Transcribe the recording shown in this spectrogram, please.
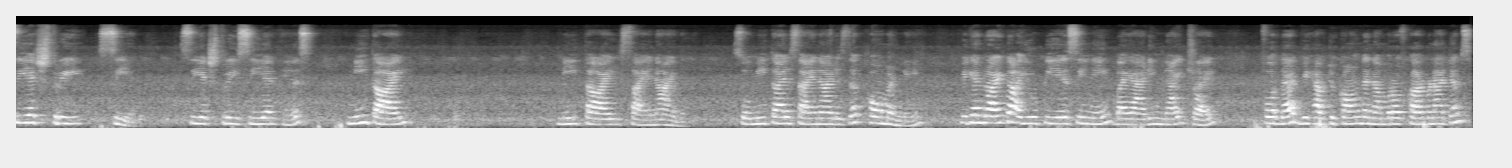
CH3CN. CH3CN is methyl methyl cyanide. So methyl cyanide is the common name. We can write the IUPAC name by adding nitrile. For that we have to count the number of carbon atoms.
